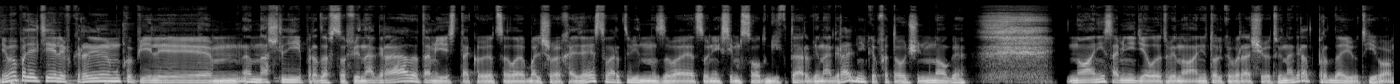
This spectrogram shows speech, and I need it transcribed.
И мы полетели в Крым, купили, нашли продавцов винограда. Там есть такое целое большое хозяйство, Артвин называется. У них 700 гектар виноградников, это очень много. Но они сами не делают вино, они только выращивают виноград, продают его.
